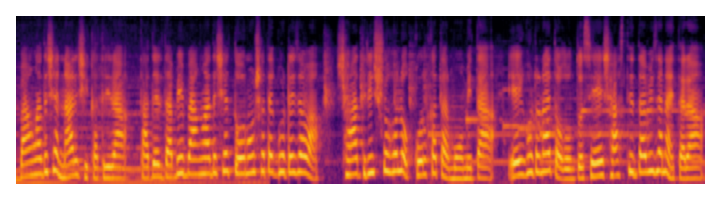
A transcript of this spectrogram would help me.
বাংলাদেশের নারী শিক্ষার্থীরা। তাদের দাবি, বাংলাদেশের তরুণ সাথে ঘটে যাওয়া সাদৃশ্য হলো কলকাতার মৌমিতা। এই ঘটনায় তদন্ত চেয়ে শাস্তির দাবি জানায় তারা।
